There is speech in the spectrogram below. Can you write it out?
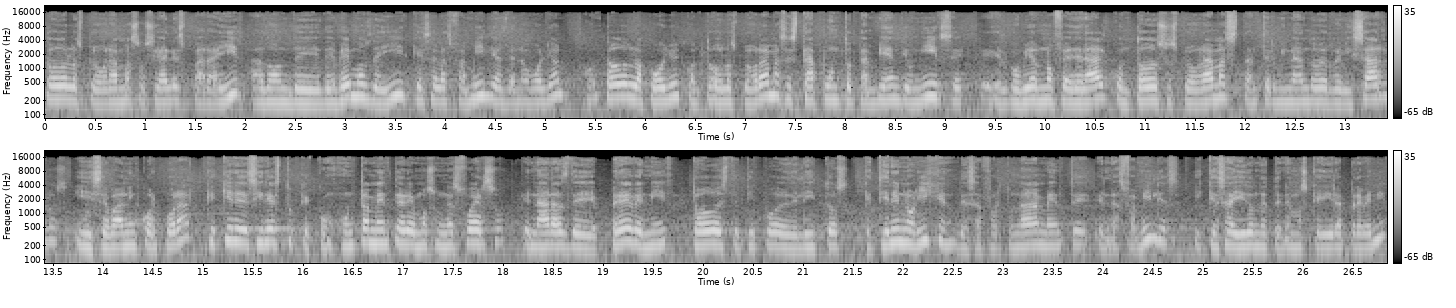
todos los programas sociales para ir a donde debemos de ir, que es a las familias de Nuevo León, con todo el apoyo y con todos los programas. Está a punto también de unirse el gobierno federal con todos sus programas, están terminando de revisarlos y se van a incorporar. ¿Qué quiere decir esto? Que conjuntamente haremos un esfuerzo en aras de prevenir todo este tipo de delitos que tienen origen desafortunadamente en las familias y que es ahí donde tenemos que ir a prevenir.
